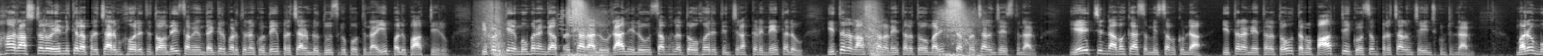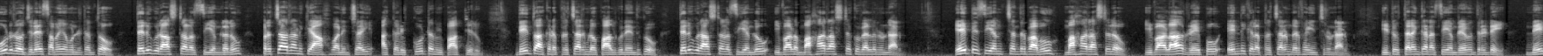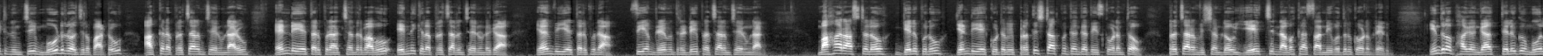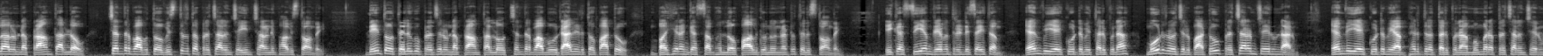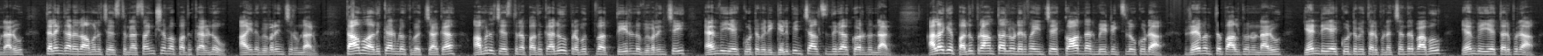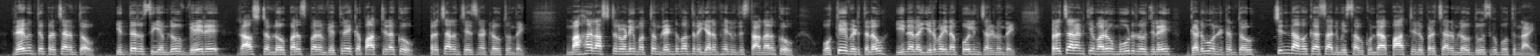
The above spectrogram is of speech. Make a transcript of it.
మహారాష్ట్రలో ఎన్నికల ప్రచారం హోరెత్తుతోంది. సమయం దగ్గర పడుతున్న కొద్దీ ప్రచారంలో దూసుకుపోతున్నాయి పలు పార్టీలు. ఇప్పటికే ముమ్మరంగా ప్రచారాలు ర్యాలీలు సభలతో హోరెత్తించిన అక్కడి నేతలు ఇతర రాష్ట్రాల నేతలతో మరింత ప్రచారం చేస్తున్నారు. ఏ చిన్న అవకాశం మిస్ అవ్వకుండా ఇతర నేతలతో తమ పార్టీ కోసం ప్రచారం చేయించుకుంటున్నారు. మరో మూడు రోజులే సమయం ఉండటంతో తెలుగు రాష్ట్రాల సీఎంలను ప్రచారానికి ఆహ్వానించాయి అక్కడి కూటమి పార్టీలు. దీంతో అక్కడ ప్రచారంలో పాల్గొనేందుకు తెలుగు రాష్ట్రాల సీఎంలు ఇవాళ మహారాష్ట్రకు వెళ్ళనున్నారు. ఏపీ సీఎం చంద్రబాబు మహారాష్ట్రలో ఇవాళ రేపు ఎన్నికల ప్రచారం నిర్వహించనున్నారు. ఇటు తెలంగాణ సీఎం రేవంత్ రెడ్డి నేటి నుంచి మూడు రోజుల పాటు అక్కడ ప్రచారం చేయనున్నారు. ఎన్డీఏ తరపున చంద్రబాబు ఎన్నికల ప్రచారం చేయనుండగా ఎంవీఏ తరపున సీఎం రేవంత్ రెడ్డి ప్రచారం చేయనున్నారు. మహారాష్ట్రలో గెలుపును ఎన్డీఏ కూటమి ప్రతిష్టాత్మకంగా తీసుకోవడంతో ప్రచారం విషయంలో ఏ చిన్న అవకాశాన్ని వదులుకోవడం లేదు. ఇందులో భాగంగా తెలుగు మూలాలున్న ప్రాంతాల్లో చంద్రబాబుతో విస్తృత ప్రచారం చేయించాలని భావిస్తోంది. దీంతో తెలుగు ప్రజలున్న ప్రాంతాల్లో చంద్రబాబు ర్యాలీలతో పాటు బహిరంగ సభల్లో పాల్గొనున్నట్టు తెలుస్తోంది. ఇక సీఎం రేవంత్ రెడ్డి సైతం ఎంవీఏ కూటమి తరపున మూడు రోజుల పాటు ప్రచారం చేయనున్నారు. ఎంవీఏ కూటమి అభ్యర్థుల తరపున ముమ్మర ప్రచారం చేయనున్నారు. తెలంగాణలో అమలు చేస్తున్న సంక్షేమ పథకాలను ఆయన వివరించనున్నారు. తాము అధికారంలోకి వచ్చాక అమలు చేస్తున్న పథకాలు ప్రభుత్వ తీరును వివరించి ఎంవీఏ కూటమిని గెలిపించాల్సిందిగా కోరనున్నారు. అలాగే పలు ప్రాంతాల్లో నిర్వహించే కార్నర్ మీటింగ్స్లో కూడా రేవంత్ పాల్గొనున్నారు. ఎన్డీఏ కూటమి తరపున చంద్రబాబు ఎంవీఏ తరపున రేవంత్ ప్రచారంతో ఇద్దరు సీఎంలు వేరే రాష్ట్రంలో పరస్పరం వ్యతిరేక పార్టీలకు ప్రచారం చేసినట్లవుతుంది మహారాష్ట్రలోని మొత్తం రెండు వందల ఎనభై ఎనిమిది స్థానాలకు ఒకే విడతలో ఈ నెల ఇరవైన పోలింగ్ జరగనుంది. ప్రచారానికి మరో మూడు రోజులే గడువు ఉండటంతో చిన్న అవకాశాన్ని మిస్ అవ్వకుండా పార్టీలు ప్రచారంలో దూసుకుపోతున్నాయి.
